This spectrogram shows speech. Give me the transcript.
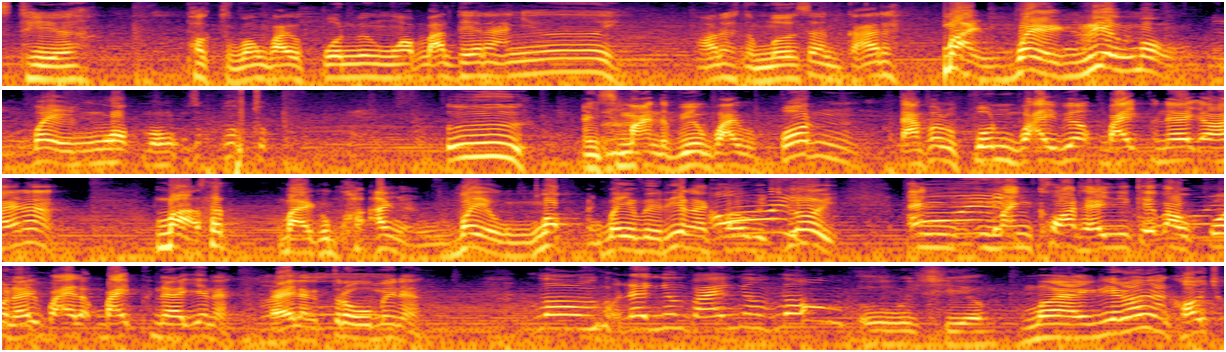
ស្ធាផឹកច្រវងវាយប្រពន្ធវាងាប់បាត់ទៀតអញអើយអត់ទេតែមើលសិនកើតទេម៉ែវាយរៀងហ្មងវាយងាប់ហ្មងអឺអញស្មានតែវាវាយប្រពន្ធតាមពិតប្រពន្ធវាយវាបែកភ្នែកអស់ហើយណាម៉ាសិតម៉ែកុំខអញវាយងាប់វាយវារៀងឲ្យខូចវាឆ្លើយអញមាញ់ខាត់ហែងនេះគេបោប្រពន្ធហែងវាយឡើងបែកភ្នែកហ្នឹងណាហែងឡើងត្រូមឯណាបងដេញខ្ញុំវាយខ្ញុំបងអូយឈាមម៉ែរៀងហើយខូចឈ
